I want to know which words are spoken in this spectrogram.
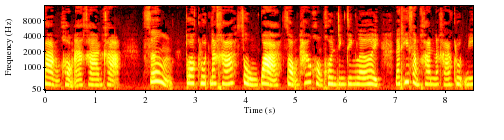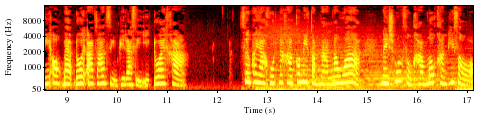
ฝั่งของอาคารค่ะ ซึ่งตัวครุฑนะคะ สูงกว่า 2 เท่าของคนจริงๆเลย และที่สำคัญนะคะ ครุฑนี้ออกแบบโดยอาจารย์ศิลป์พิรศรีอีกด้วยค่ะ ซึ่งพญาครุดนะคะก็มีตำนานเล่าว่า ในช่วงสงครามโลกครั้งที่สอง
